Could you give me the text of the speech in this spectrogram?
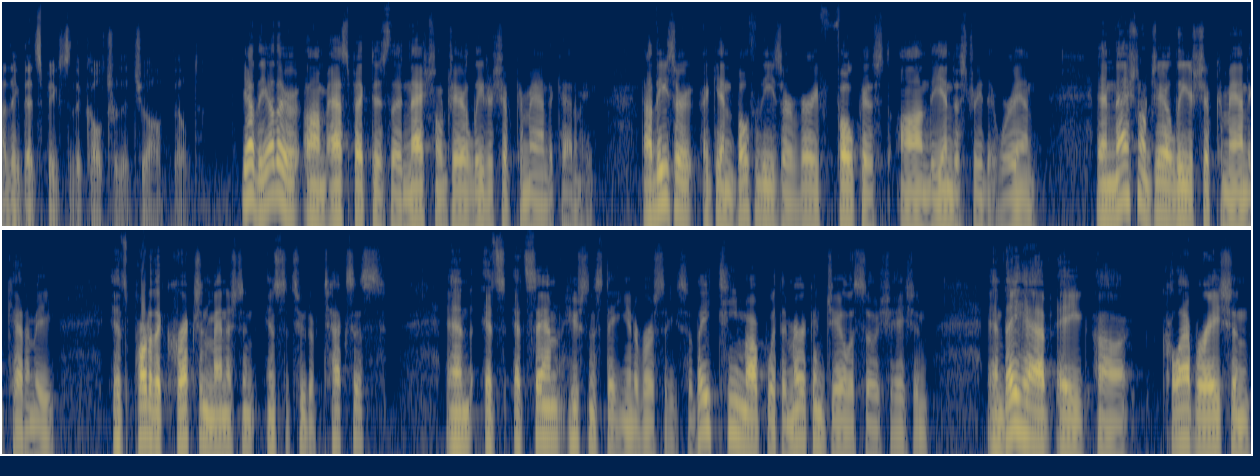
I think that speaks to the culture that you all have built. Yeah, the other um, aspect is the National Jail Leadership Command Academy. Now, these are, again, both of these are very focused on the industry that we're in. And National Jail Leadership Command Academy, it's part of the Correction Management Institute of Texas, and it's at Sam Houston State University. So they team up with the American Jail Association, and they have a uh, collaboration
